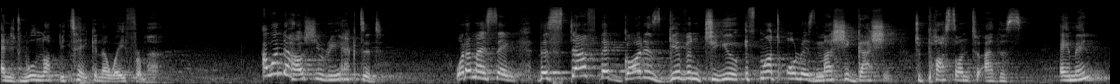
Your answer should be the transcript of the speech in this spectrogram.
and it will not be taken away from her. I wonder how she reacted. What am I saying? The stuff that God has given to you, it's not always mushy gushy to pass on to others. Amen?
